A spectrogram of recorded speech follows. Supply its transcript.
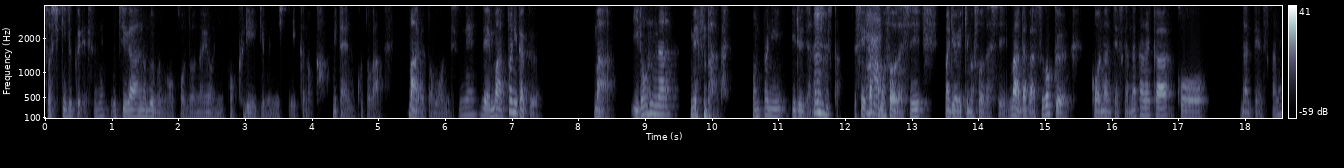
組織づくりですね。内側の部分をこうどのようにこうクリエイティブにしていくのか、みたいなことが、まあ、あると思うんですね。で、まあ、とにかく、まあ、いろんなメンバーが本当にいるじゃないですか。うん、性格もそうだし、はい、まあ、領域もそうだし、まあ、だからすごく、こう、なんていうんですか、なかなか、こう、なんていうんですかね、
